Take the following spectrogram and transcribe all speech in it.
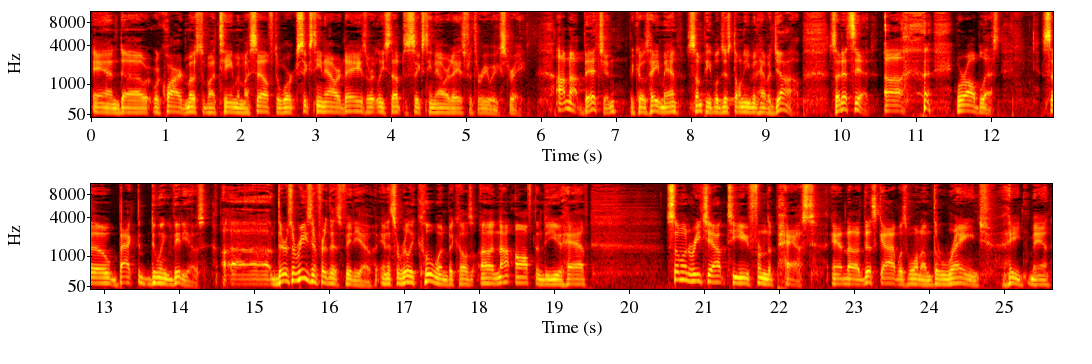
and uh, required most of my team and myself to work 16 hour days or at least up to 16 hour days for three weeks straight. I'm not bitching because, hey, man, some people just don't even have a job. So that's it. Uh, we're all blessed. So back to doing videos. Uh, there's a reason for this video, and it's a really cool one because uh, not often do you have someone reach out to you from the past, and uh, this guy was one of them. The Range, hey man.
